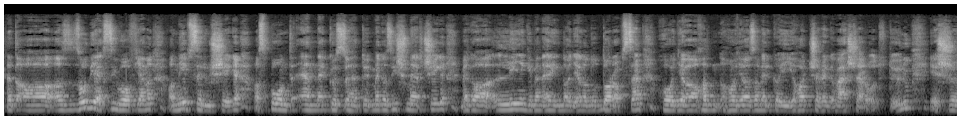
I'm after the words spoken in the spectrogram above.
tehát a, a Zodiac Seawolfjának a népszerűsége az pont ennek köszönhető, meg az ismertsége, meg a lényegében elég nagy eladott darabszám, hogy, a, hogy az amerikai hadsereg vásárolt tőlük, és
